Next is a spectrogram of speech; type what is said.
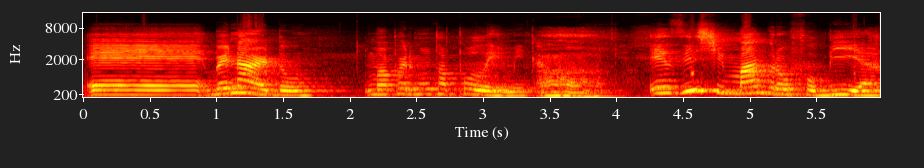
É, Bernardo, uma pergunta polêmica. Ah. Existe magrofobia?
